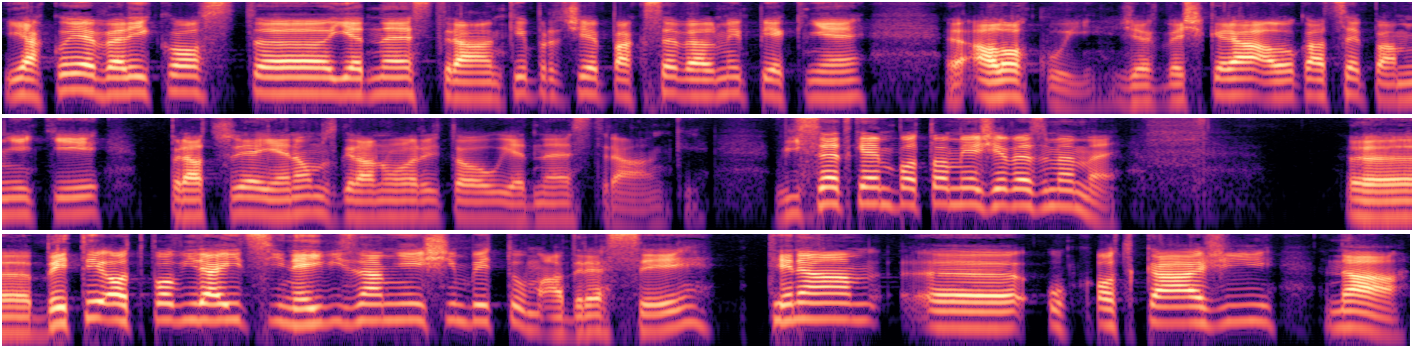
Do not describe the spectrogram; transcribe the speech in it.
jako je velikost e, jedné stránky, protože pak se velmi pěkně alokují, že veškerá alokace paměti pracuje jenom s granularitou jedné stránky. Výsledkem potom je, že vezmeme eh, byty odpovídající nejvýznamnějším bytům adresy, ty nám eh, odkáží na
